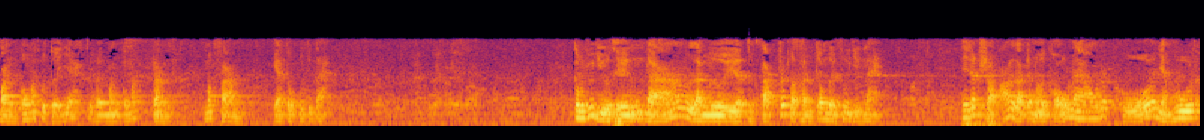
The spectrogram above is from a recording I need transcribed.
bằng con mắt của tuệ giác, chứ không phải bằng con mắt trần, mắt phàm kẻ tục của chúng ta. Công chúa diệu thiện đã là người thực tập rất là thành công về phương diện này. Thấy rất rõ là cái nỗi khổ đau đó của nhà vua đó.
